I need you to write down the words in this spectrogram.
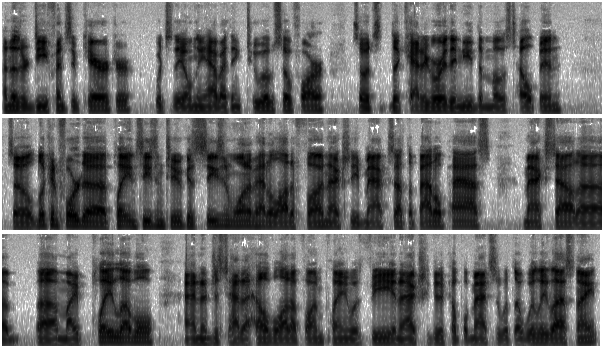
another defensive character, which they only have, I think, two of so far. So it's the category they need the most help in. So looking forward to playing season two because season one I've had a lot of fun. I actually maxed out the battle pass, maxed out uh, uh, my play level, and I just had a hell of a lot of fun playing with V. And I actually did a couple matches with a Willie last night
